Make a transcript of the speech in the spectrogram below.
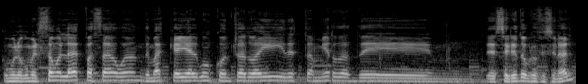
como lo conversamos la vez pasada, weón, de más que hay algún contrato ahí de estas mierdas de, de secreto profesional,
